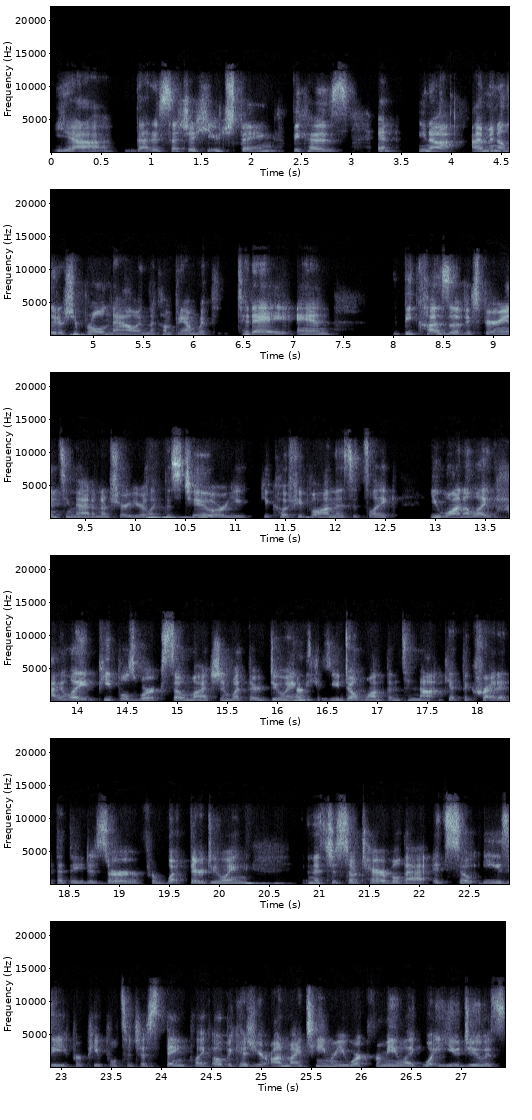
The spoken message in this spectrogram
Yeah, that is such a huge thing because and you know, I'm in a leadership role now in the company I'm with today and because of experiencing that and I'm sure you're like this too or you you coach people on this it's like you want to like highlight people's work so much and what they're doing because you don't want them to not get the credit that they deserve for what they're doing. And it's just so terrible that it's so easy for people to just think like oh because you're on my team or you work for me like what you do is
